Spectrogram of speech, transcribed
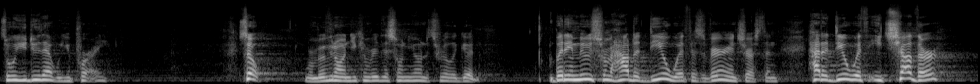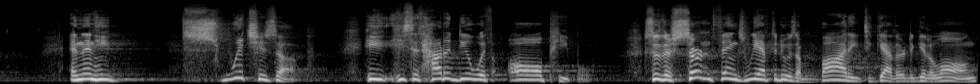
So, will you do that? Will you pray? So we're moving on. You can read this on your own, it's really good. But he moves from how to deal with, this is very interesting, how to deal with each other, and then he switches up. He, he says how to deal with all people. So there's certain things we have to do as a body together to get along.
